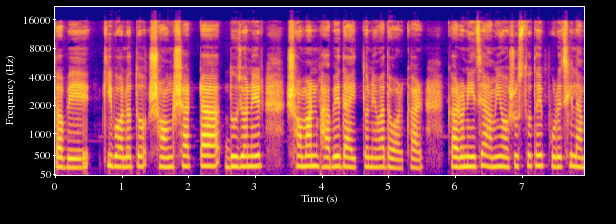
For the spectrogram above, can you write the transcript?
তবে কি বলো তো সংসারটা দুজনের সমানভাবে দায়িত্ব নেওয়া দরকার। কারণ এই যে আমি অসুস্থতায় পড়েছিলাম,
